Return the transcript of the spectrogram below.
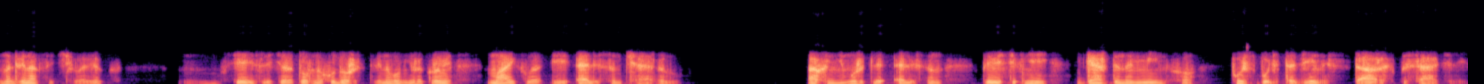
на 12 человек. Все из литературно-художественного мира, кроме Майкла и Эллисон Чаррелл. Ах, не может ли Эллисон привести к ней Гердена Минхо? Пусть будет один из старых писателей,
